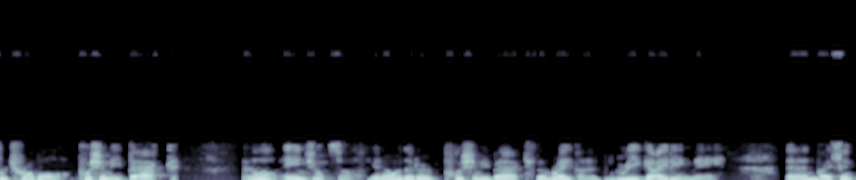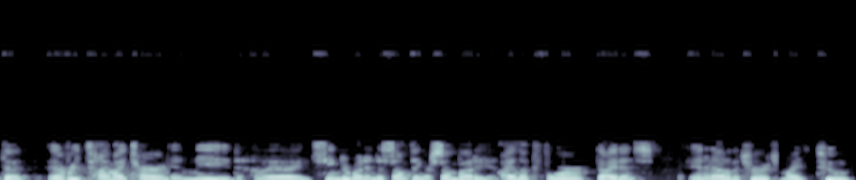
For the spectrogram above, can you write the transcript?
for trouble, pushing me back. And little angels, uh, you know, that are pushing me back to the right, kind of re-guiding me. And I think that every time I turn in need, I, I seem to run into something or somebody. I looked for guidance in and out of the church. My two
